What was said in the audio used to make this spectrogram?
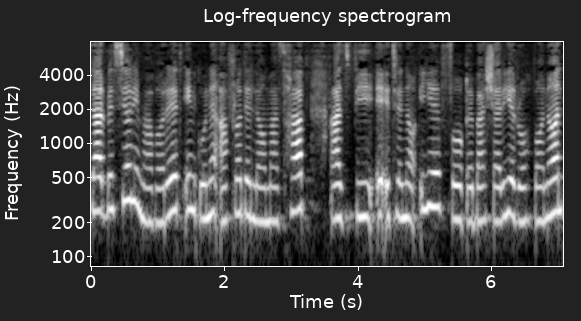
در بسیاری موارد این گونه افراد لامذهب از بی فوق بشری رهبانان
